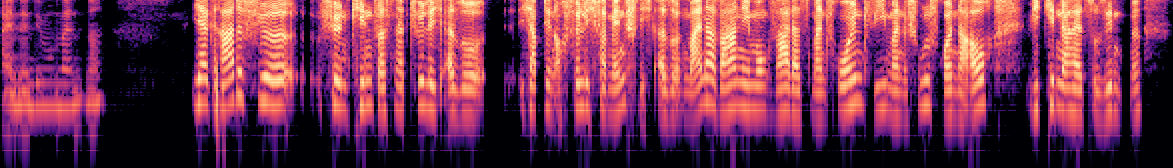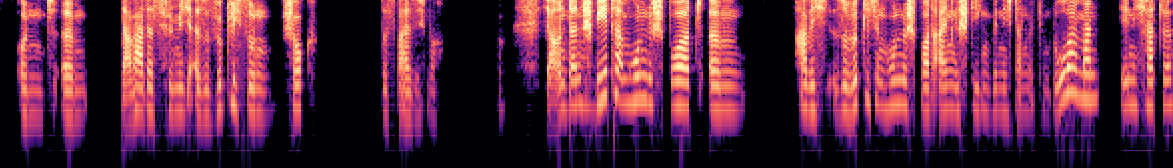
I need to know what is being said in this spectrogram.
einen in dem Moment, ne? Ja, gerade für, für ein Kind, was natürlich, also ich habe den auch völlig vermenschlicht. Also in meiner Wahrnehmung war das mein Freund, wie meine Schulfreunde auch, wie Kinder halt so sind. Ne? Und ähm, da war das für mich also wirklich so ein Schock. Das weiß ich noch. Ja, und dann mhm. später im Hundesport ähm, habe ich so wirklich in Hundesport eingestiegen, bin ich dann mit dem Dobermann, den ich hatte.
